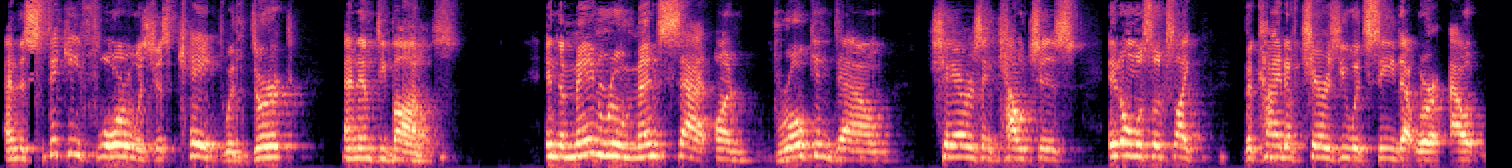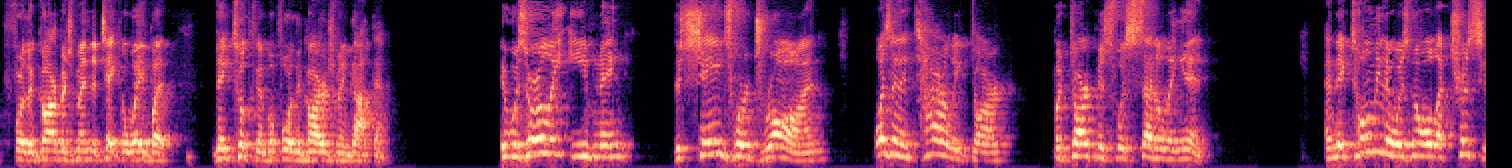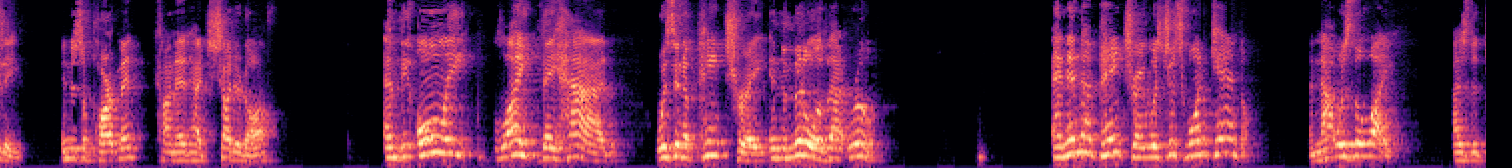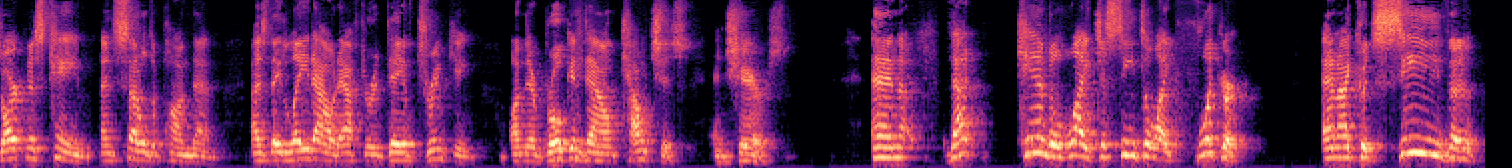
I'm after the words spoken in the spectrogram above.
And the sticky floor was just caked with dirt and empty bottles. In the main room, men sat on broken down chairs and couches. It almost looks like the kind of chairs you would see that were out for the garbage men to take away, but they took them before the garbage men got them. It was early evening. The shades were drawn. wasn't entirely dark, but darkness was settling in. And they told me there was no electricity in this apartment. Con Ed had shut it off. And the only light they had was in a paint tray in the middle of that room. And in that paint tray was just one candle, and that was the light as the darkness came and settled upon them as they laid out after a day of drinking on their broken down couches and chairs. And that candle light just seemed to like flicker. And I could see the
